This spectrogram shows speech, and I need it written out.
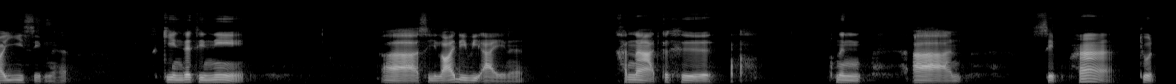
1920 นะฮะ สกรีนได้ที่นี่อ่า400 dpi นะ ขนาดก็คือ1อ่าสิบห้าจุด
